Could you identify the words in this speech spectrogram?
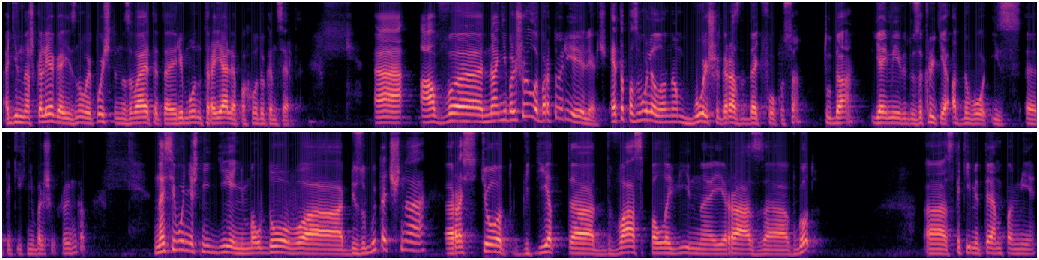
Один наш коллега из новой почты называет это ремонт рояля по ходу концерта. А, а в, на небольшой лаборатории легче. Это позволило нам больше гораздо дать фокуса туда. Я имею в виду закрытие одного из э, таких небольших рынков. На сегодняшний день Молдова безубыточна растет где-то два с половиной раза в год э, с такими темпами.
